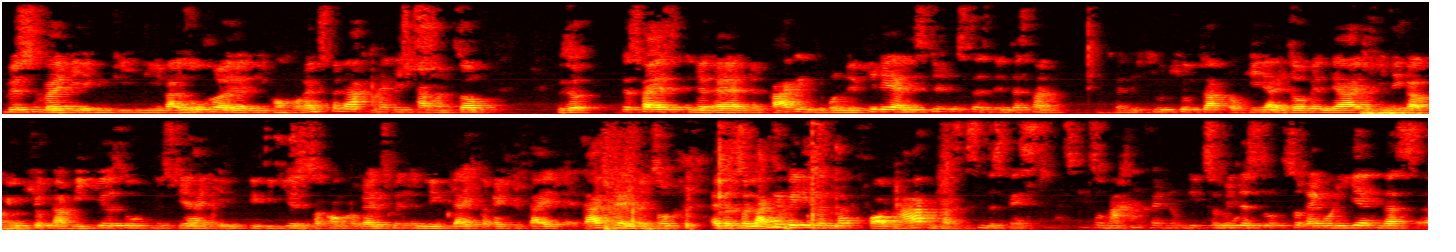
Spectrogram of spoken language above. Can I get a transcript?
müssen, weil die irgendwie in ihrer Suche die Konkurrenz benachteiligt haben und so. Also das war jetzt eine, äh, eine Frage im Grunde, wie realistisch ist das denn, dass man, wenn ich YouTube sagt, okay, also wenn derjenige auf YouTube nach Videos sucht, müsst ihr halt irgendwie Videos zur Konkurrenz mit dem gleichberechtigt darstellen und so. Also solange wir diese Plattform haben, was ist denn das Beste, was wir so machen können, um die zumindest so zu regulieren, dass, äh,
